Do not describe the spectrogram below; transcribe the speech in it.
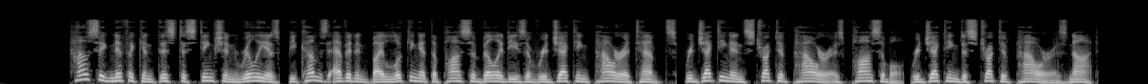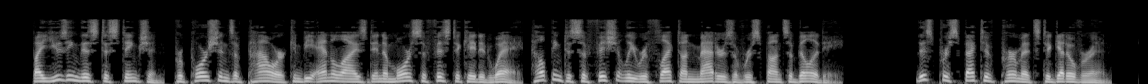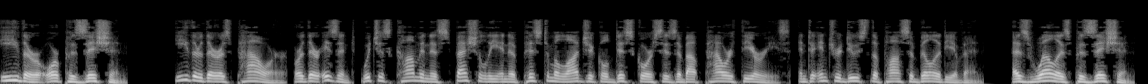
How significant this distinction really is, becomes evident by looking at the possibilities of rejecting power attempts, rejecting instructive power as possible, rejecting destructive power as not. By using this distinction, proportions of power can be analyzed in a more sophisticated way, helping to sufficiently reflect on matters of responsibility. This perspective permits to get over an either-or position Either there is power, or there isn't, which is common especially in epistemological discourses about power theories, and to introduce the possibility of an as well as position.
